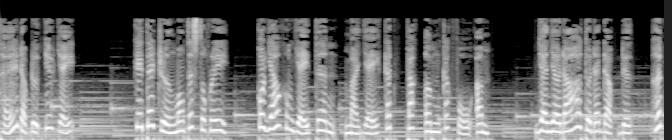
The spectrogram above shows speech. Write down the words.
thể đọc được như vậy. Khi tới trường Montessori, cô giáo không dạy tên mà dạy cách phát âm các phụ âm. Và nhờ đó tôi đã đọc được hết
